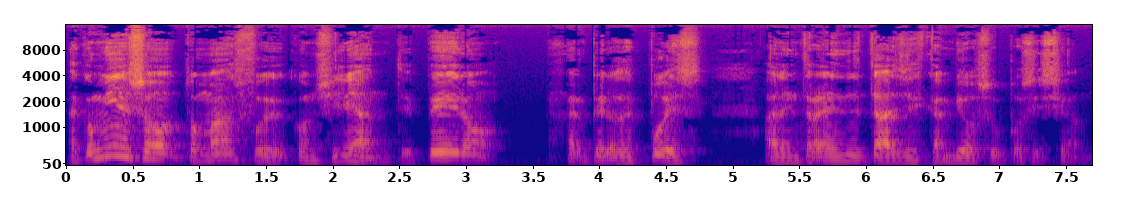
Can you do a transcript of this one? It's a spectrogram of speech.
Al comienzo Tomás fue conciliante, pero, pero después, al entrar en detalles, cambió su posición.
